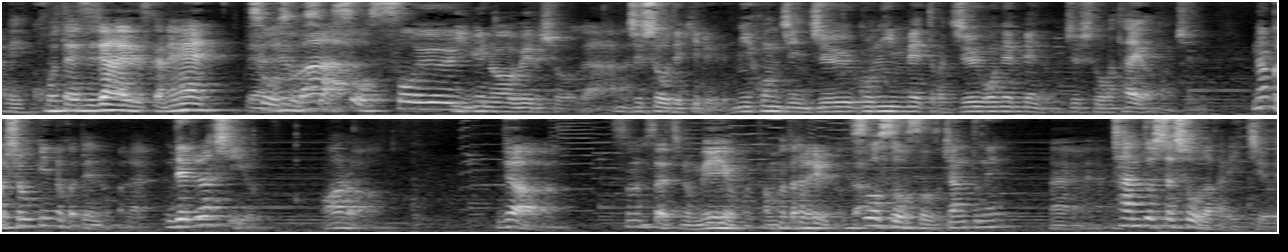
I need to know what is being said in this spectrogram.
ぱり交代制じゃないですかね。そうそうそう。そうそうイいうグ・ノーベル賞が。受賞できる。日本人15人目とか15年目の受賞が大河かもしれないなんか賞金とか出るのかな出るらしいよ。あら。じゃあその人たちの名誉も保たれるのか。そうそうそうちゃんとねはい。ちゃんとした賞だから一応。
